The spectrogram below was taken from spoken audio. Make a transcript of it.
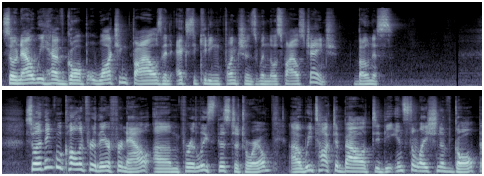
So now we have Gulp watching files and executing functions when those files change. Bonus. So I think we'll call it for there for now, um, for at least this tutorial. Uh, we talked about the installation of Gulp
